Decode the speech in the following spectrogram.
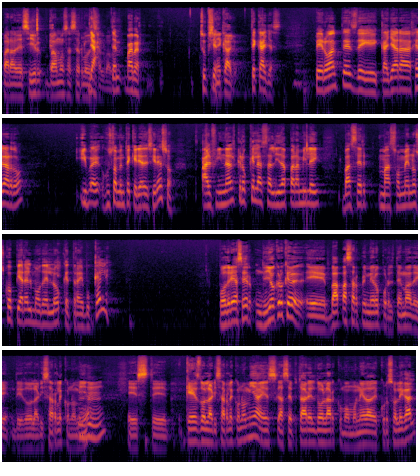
para decir vamos a hacerlo de Ya, Salvador. te- a ver, suficiente. Me callo. Te callas. Pero antes de callar a Gerardo, justamente quería decir eso. Al final creo que la salida para mi ley va a ser más o menos copiar el modelo que trae Bukele. Podría ser. Yo creo que eh, va a pasar primero por el tema de, de dolarizar la economía. este, ¿Qué es dolarizar la economía? Es aceptar el dólar como moneda de curso legal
